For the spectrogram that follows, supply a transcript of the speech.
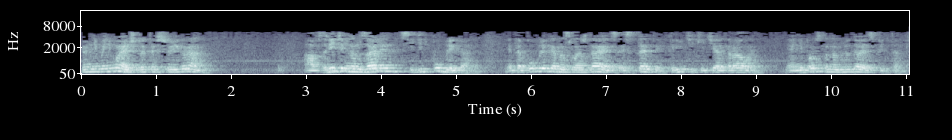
И он не понимает, что это все игра. А в зрительном зале сидит публика, эта публика наслаждается, эстеты, критики, театралы. И они просто наблюдают спектакль,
